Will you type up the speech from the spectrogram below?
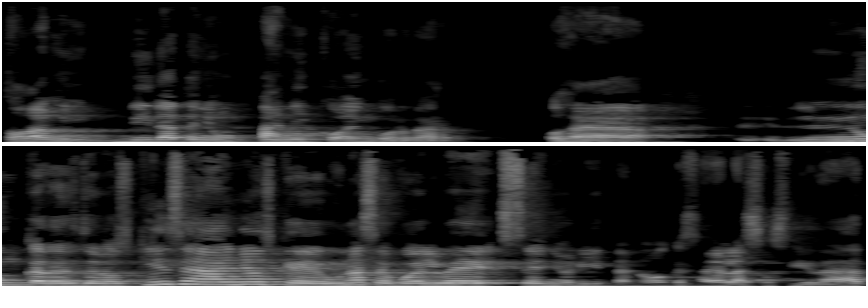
toda mi vida tenía un pánico a engordar. O sea, nunca desde los 15 años que una se vuelve señorita, ¿no? Que sale a la sociedad.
